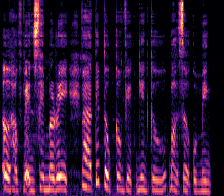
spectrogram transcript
ở Học viện St. Mary và tiếp tục công việc nghiên cứu bỏ dở của mình.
